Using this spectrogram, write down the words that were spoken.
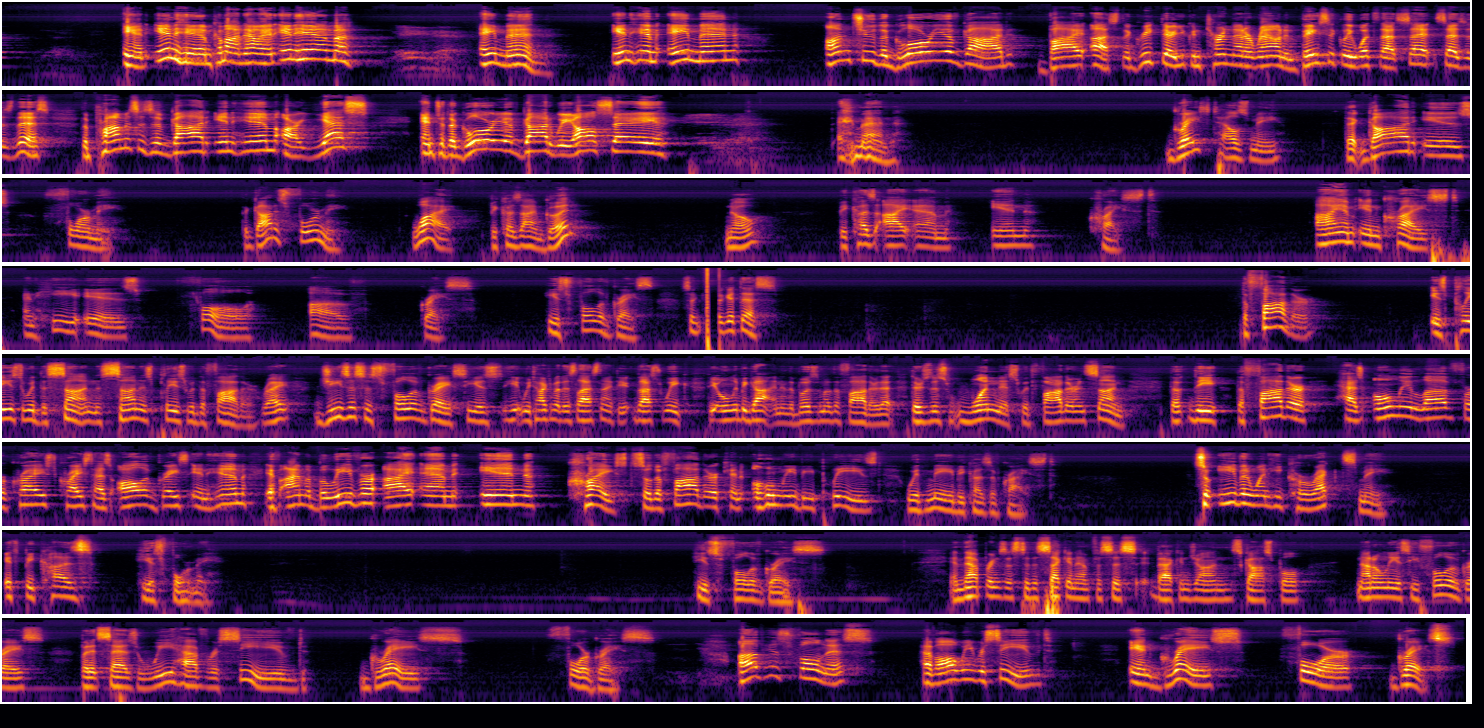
and in him, come on now, and in him, amen. amen. In him, amen, unto the glory of God by us. The Greek there, you can turn that around, and basically what that say, says is this the promises of God in him are yes, and to the glory of God we all say, Amen. Amen. Grace tells me that God is for me. That God is for me. Why? Because I'm good? No, because I am in Christ. I am in Christ, and He is full of grace. He is full of grace. So, so get this. The Father is pleased with the Son, the Son is pleased with the Father, right? Jesus is full of grace. He is, he, we talked about this last night, the, last week, the only begotten in the bosom of the Father, that there's this oneness with Father and Son. The, the, the Father has only love for Christ. Christ has all of grace in him. If I'm a believer, I am in Christ. So the Father can only be pleased with me because of Christ. So even when he corrects me, it's because He is for me. He is full of grace. And that brings us to the second emphasis back in John's Gospel. Not only is He full of grace, but it says, We have received grace for grace. Of his fullness have all we received, and grace for grace.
